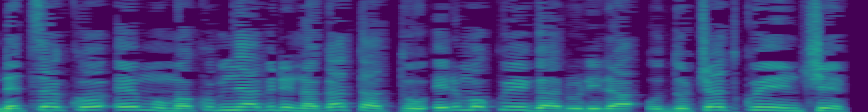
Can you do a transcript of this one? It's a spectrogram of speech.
ndetse ko emu makumyabiri na gatatu irimo kwigarurira uduce twinshi.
